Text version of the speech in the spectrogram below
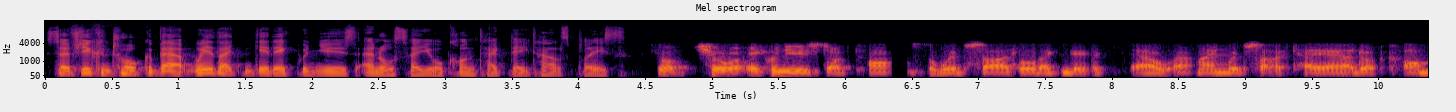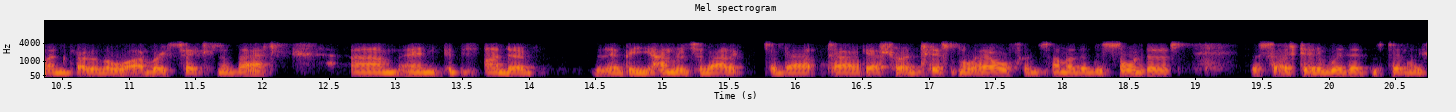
So, if you can talk about where they can get Equinews and also your contact details, please. Sure, sure. Equinews.com is the website, or they can get our main website, ker.com, and go to the library section of that. Um, and you can find a there'll be hundreds of articles about uh, gastrointestinal health and some of the disorders associated with it, and certainly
